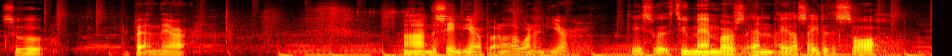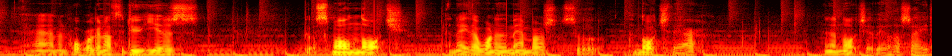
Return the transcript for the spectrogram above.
So a bit in there. And the same here, put another one in here. Okay, so we've got the two members in either side of the saw. Um, and what we're gonna have to do here is put a small notch in either one of the members. So a notch there and a notch at the other side.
